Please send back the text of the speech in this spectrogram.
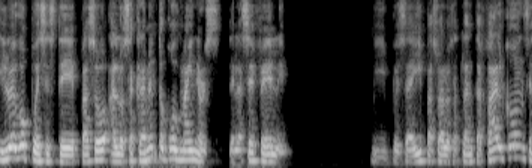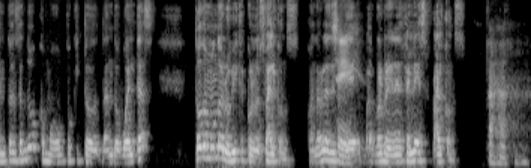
Y luego, pues, este, pasó a los Sacramento Gold Miners de la CFL. Y pues ahí pasó a los Atlanta Falcons, entonces anduvo como un poquito dando vueltas. Todo el mundo lo ubica con los Falcons. Cuando hablas de Wolverine en NFL es Falcons. Ajá.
